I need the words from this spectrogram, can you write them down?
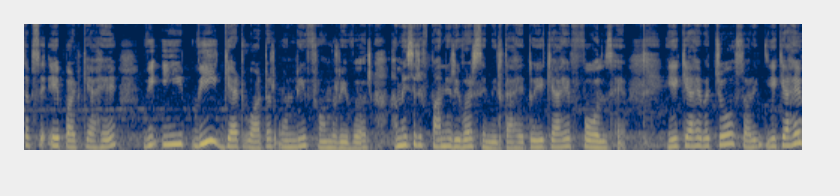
सबसे ए पार्ट क्या है? We eat we get water only from river हमें सिर्फ़ पानी रिवर से मिलता है। तो ये क्या है? फॉल्स है। ये क्या है बच्चों? सॉरी ये क्या है?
